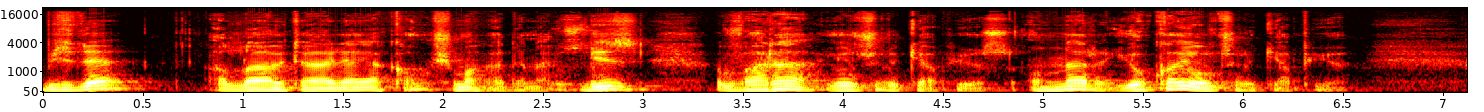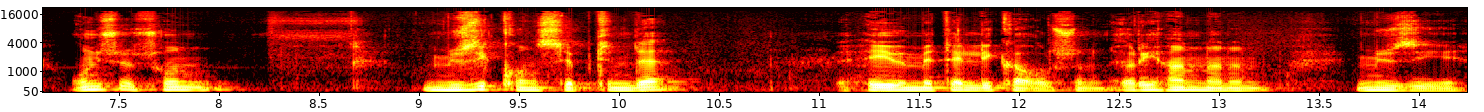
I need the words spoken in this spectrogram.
Bizde Allahü Teala'ya kavuşmak adına. Biz vara yolculuk yapıyoruz. Onlar yoka yolculuk yapıyor. Onun için son müzik konseptinde Heavy Metallica olsun, Rihanna'nın müziği,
